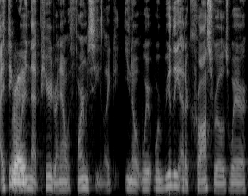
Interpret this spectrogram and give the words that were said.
I think we're in that period right now with pharmacy. Like you know, we're we're really at a crossroads where.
